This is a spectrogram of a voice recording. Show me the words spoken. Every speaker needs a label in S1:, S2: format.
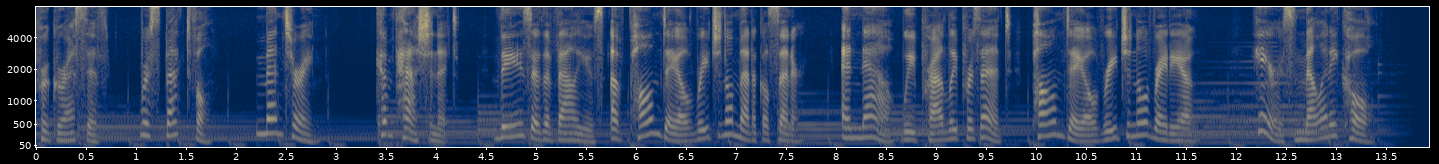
S1: progressive, respectful, mentoring, compassionate. These are the values of Palmdale Regional Medical Center. And now we proudly present Palmdale Regional Radio. Here's Melanie Cole.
